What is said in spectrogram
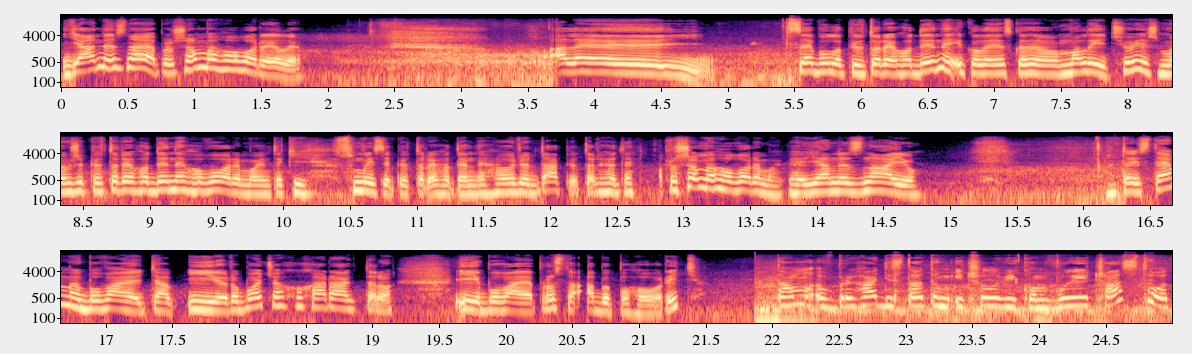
Я не знаю, про що ми говорили. Але це було півтори години, і коли я сказала, малий, чуєш, ми вже півтори години говоримо. Він такий, в смислі півтори години? Говорю, да, півтори години. А про що ми говоримо? Я не знаю. Тобто теми бувають і робочого характеру, і буває просто аби поговорити. Там в бригаді з татом і чоловіком ви часто от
